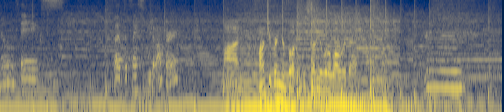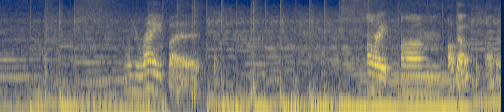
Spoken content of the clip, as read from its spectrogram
no thanks. But that's nice of you to offer. Come on. Why don't you bring your book? You can study a little while we're there. Mm. Well, you're right, but Alright, um, I'll go. I'll go.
